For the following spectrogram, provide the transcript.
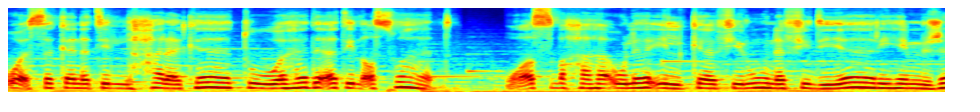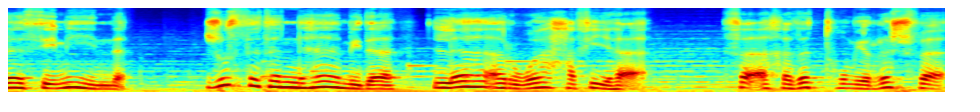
وسكنت الحركات وهدأت الأصوات وأصبح هؤلاء الكافرون في ديارهم جاثمين جثة هامدة لا أرواح فيها. فأخذتهم الرجفه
